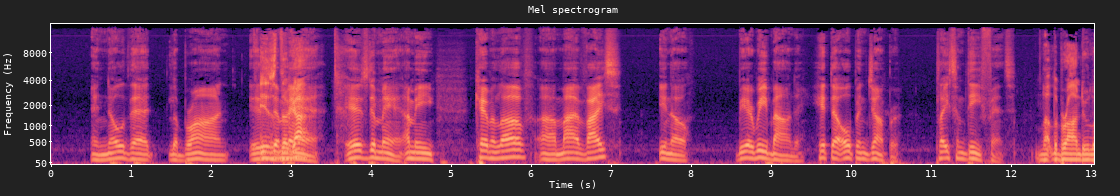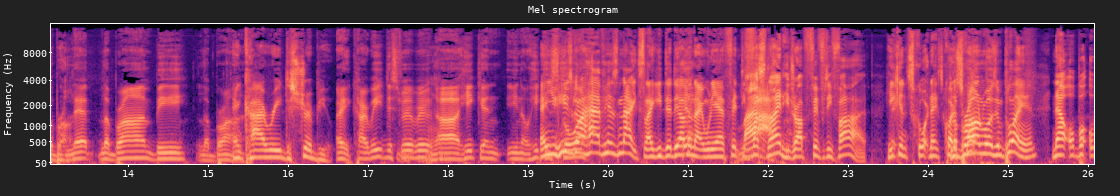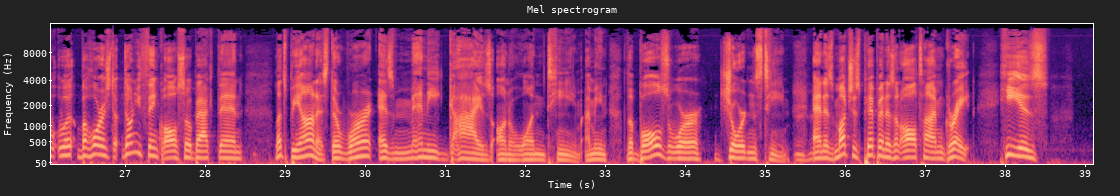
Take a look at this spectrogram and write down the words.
and know that LeBron is, Is the, the guy. man, is the man. I mean, Kevin Love, uh, my advice, you know, be a rebounder, hit the open jumper, play some defense. Let LeBron do LeBron. Let LeBron be LeBron. and Kyrie distribute. hey, Kyrie distribute. Uh, he can, you know, he can And you, he's gonna have his nights like he did the other Yeah. night when he had 55. Last night he dropped 55. He can score next question. LeBron wasn't playing. Now, oh, but, but, but Horace, don't you think also back then? Let's be honest, there weren't as many guys on one team. I mean, the Bulls were Jordan's team, and as much as Pippen is an all-time great, he is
